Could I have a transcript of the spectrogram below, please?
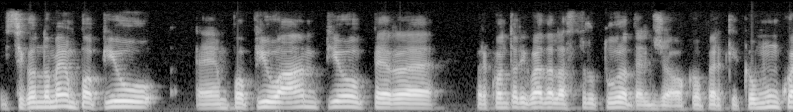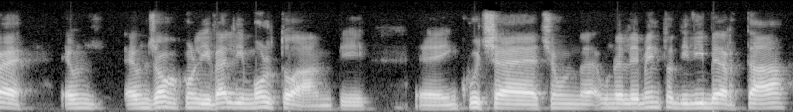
secondo me è un po' più, un po più ampio per, per, quanto riguarda la struttura del gioco, perché comunque è un, è un gioco con livelli molto ampi, eh, in cui c'è, c'è un, un, elemento di libertà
